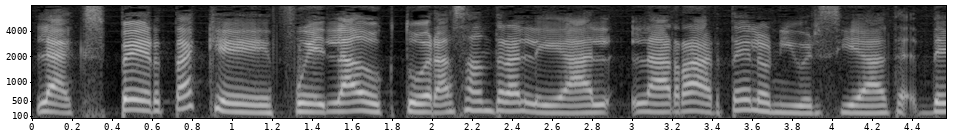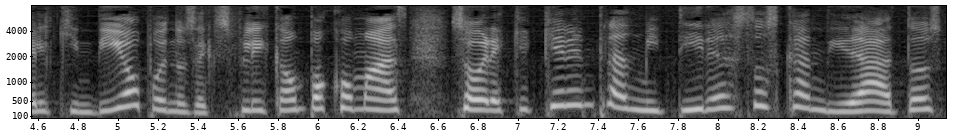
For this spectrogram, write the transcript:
La experta que fue la doctora Sandra Leal Larrarte de la Universidad del Quindío, pues nos explica un poco más sobre qué quieren transmitir estos candidatos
